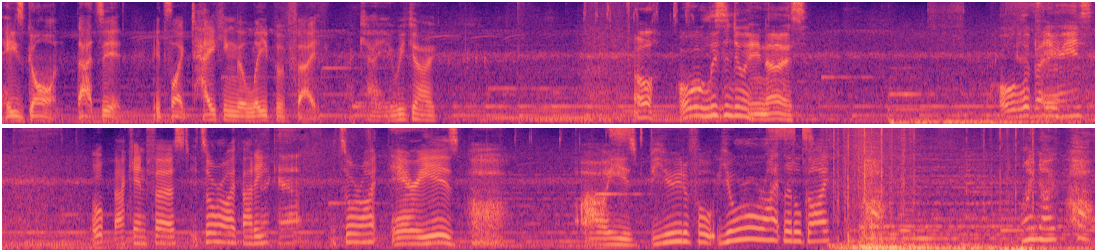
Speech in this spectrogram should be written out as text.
he's gone. That's it. It's like taking the leap of faith. Okay, here we go. Oh, Oh, listen to him. he knows. Oh, look, there he is. Oh, back end first. It's all right, buddy. Back out. It's all right. There he is. Oh, Oh, he is beautiful. You're all right, little guy. I know.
